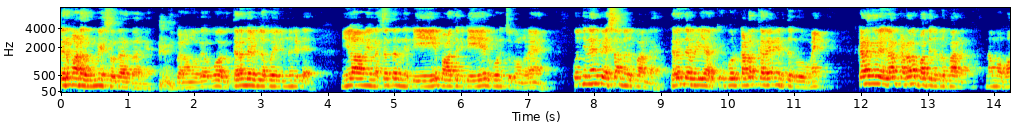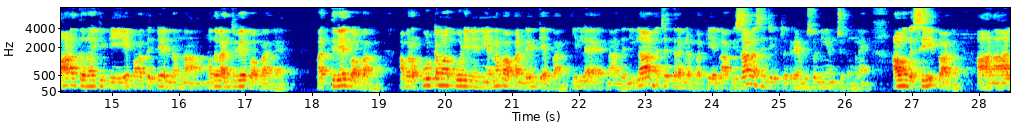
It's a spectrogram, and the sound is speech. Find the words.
பெருமானார் உண்மையை சொல்றாரு பாருங்க. இப்ப நம்ம ஓ, திறந்த வீட்டுல போய் நின்றுகிட்டு நிலாவை நட்சத்திரம் இப்படியே பார்த்துக்கிட்டே இருக்கும்னு வச்சுக்கோங்களேன். கொஞ்ச நேரம் பேசாம இருப்பாங்க. திறந்த வெளியா இருக்கு. இப்போ ஒரு கடற்கரைன்னு எடுத்துக்கிடுவோமே கடற்கரை எல்லாம் கடலை பார்த்துக்கிட்டு இருப்பாங்க. நம்ம வானத்தை நோக்கி இப்படியே பார்த்துக்கிட்டே இருந்தோம்னா முதல்ல அஞ்சு பேர் பார்ப்பாங்க. பத்து பேர் பார்ப்பாங்க. அப்புறம் கூட்டமாக கூடி நின்று என்ன பார்ப்பான்றேன்னு கேட்பாங்க. இல்லை நான் அந்த நிலா நட்சத்திரங்களை பற்றி எல்லாம் விசாரணை செஞ்சுக்கிட்டு இருக்கிறேன் அப்படி சொன்னீங்கன்னு வச்சுக்கோங்களேன். அவங்க சிரிப்பாங்க. ஆனால்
